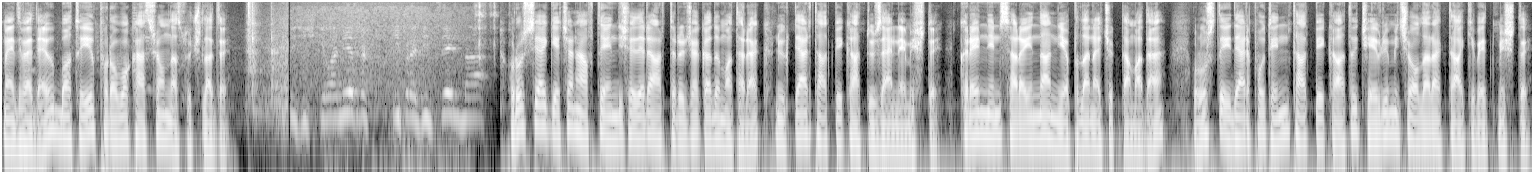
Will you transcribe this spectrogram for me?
Medvedev, Batı'yı provokasyonla suçladı. Rusya geçen hafta endişeleri arttıracak adım atarak nükleer tatbikat düzenlemişti. Kremlin sarayından yapılan açıklamada Rus lider Putin tatbikatı çevrim içi olarak takip etmişti.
